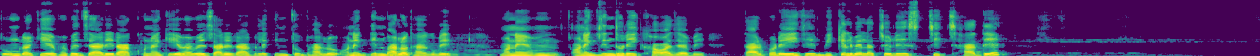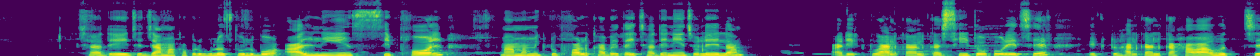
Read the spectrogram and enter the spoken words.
তোমরা কি এভাবে জারি রাখো নাকি? এভাবে জারি রাখলে কিন্তু ভালো অনেক দিন ভালো থাকবে। মানে অনেক দিন ধরেই খাওয়া যাবে। তারপরে এই যে বিকেলবেলা চলে এসেছি ছাদে। ছাদে এই যে জামা কাপড়গুলো তুলবো। আর নিয়ে এসছি ফল। মামাম একটু ফল খাবে, তাই ছাদে নিয়ে চলে এলাম। আর একটু হালকা হালকা শীতও পড়েছে, একটু হালকা হালকা হাওয়া হচ্ছে।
